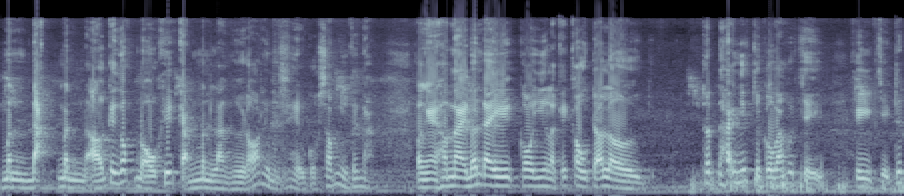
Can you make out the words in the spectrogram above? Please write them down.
mình đặt mình ở cái góc độ khía cạnh mình là người đó thì mình sẽ hiểu cuộc sống như thế nào. Và ngày hôm nay đến đây coi như là cái câu trả lời thích đáng nhất cho cô bác của chị khi chị trích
